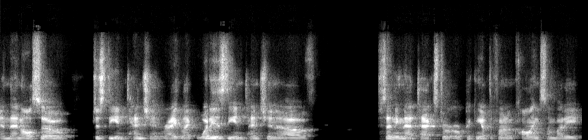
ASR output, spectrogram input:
And then also just the intention, right? Like, what is the intention of sending that text or, or picking up the phone and calling somebody?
